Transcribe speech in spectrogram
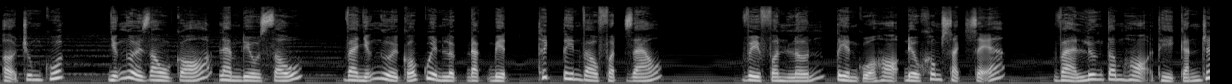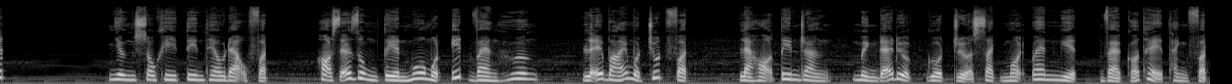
ở Trung Quốc, những người giàu có làm điều xấu và những người có quyền lực đặc biệt thích tin vào Phật giáo. Vì phần lớn tiền của họ đều không sạch sẽ và lương tâm họ thì cắn rứt. Nhưng sau khi tin theo đạo Phật, họ sẽ dùng tiền mua một ít vàng hương, lễ bái một chút Phật là họ tin rằng mình đã được gột rửa sạch mọi oan nghiệt và có thể thành Phật.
